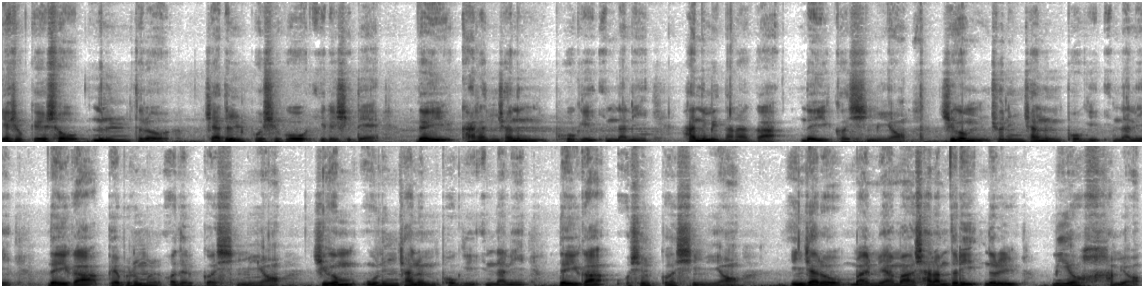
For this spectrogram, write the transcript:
예수께서 눈을 들어 자들 보시고 이르시되 너희 가난 자는 복이 있나니 하나님의 나라가 너희 것이며 지금 주는 자는 복이 있나니 너희가 배부름을 얻을 것이며 지금 우는 자는 복이 있나니 너희가 웃을 것이며 인자로 말미암아 사람들이 너를 미워하며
